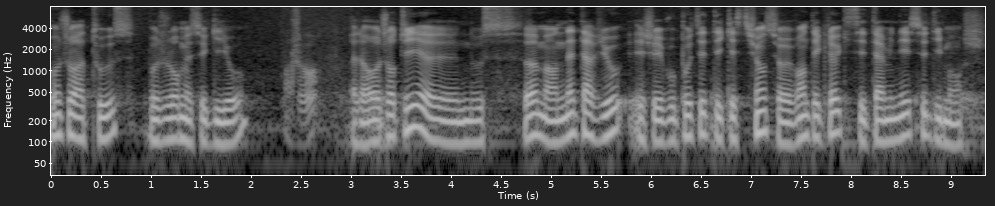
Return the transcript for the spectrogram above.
Bonjour à tous, bonjour Monsieur Guillaume. Bonjour. Alors aujourd'hui, euh, nous sommes en interview et je vais vous poser des questions sur le Vendée Globe qui s'est terminé ce dimanche.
